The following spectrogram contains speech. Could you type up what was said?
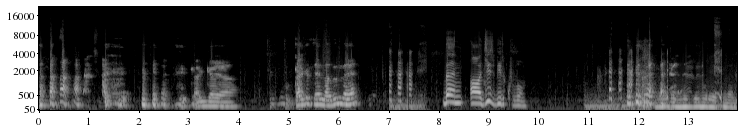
kanka ya. Kanka senin adın ne? Ben aciz bir kulum. Nereden Muz Cumhuriyeti'nden mi?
